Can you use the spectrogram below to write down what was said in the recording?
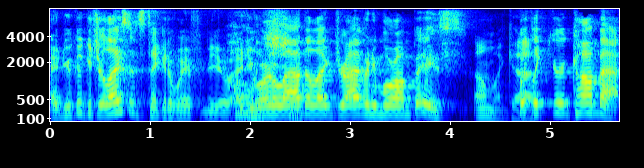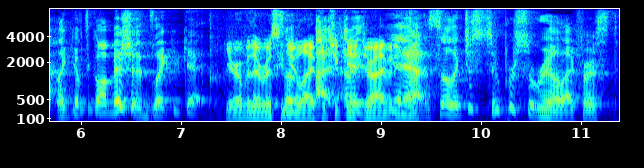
and you could get your license taken away from you, and you weren't allowed to like drive anymore on base. Oh my god. But like you're in combat, like you have to go on missions, like you can't. You're over there risking So, your life, but I- you I can't mean, drive anymore. Yeah, so like just super surreal. Like first,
